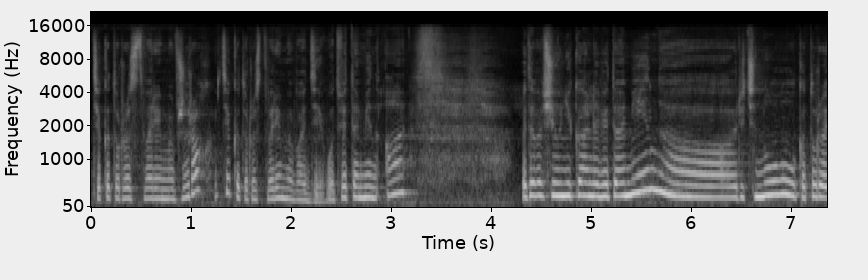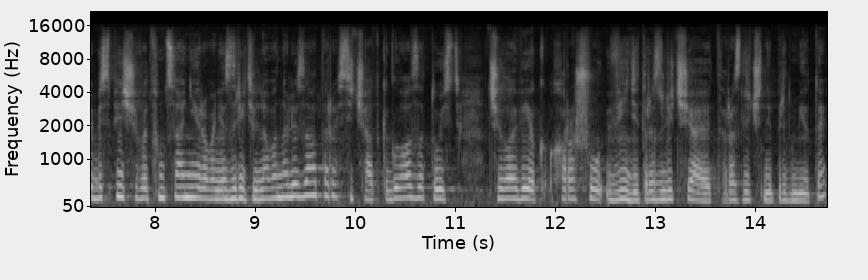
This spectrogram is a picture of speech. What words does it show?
Те, которые растворимы в жирах, и те, которые растворимы в воде. Вот витамин А – это вообще уникальный витамин, э, ретинол, который обеспечивает функционирование зрительного анализатора, сетчатки глаза, то есть человек хорошо видит, различает различные предметы.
